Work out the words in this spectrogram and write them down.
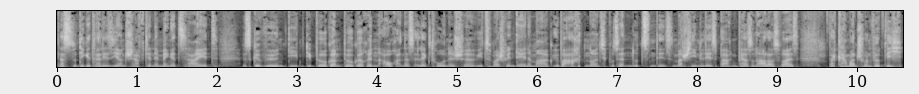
Das zu digitalisieren schafft ja eine Menge Zeit. Es gewöhnt die, die Bürger und Bürgerinnen auch an das Elektronische, wie zum Beispiel in Dänemark. Über 98 Prozent nutzen diesen maschinenlesbaren Personalausweis. Da kann man schon wirklich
